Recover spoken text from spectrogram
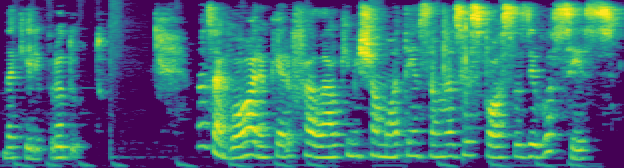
daquele produto. Mas agora eu quero falar o que me chamou a atenção nas respostas de vocês.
